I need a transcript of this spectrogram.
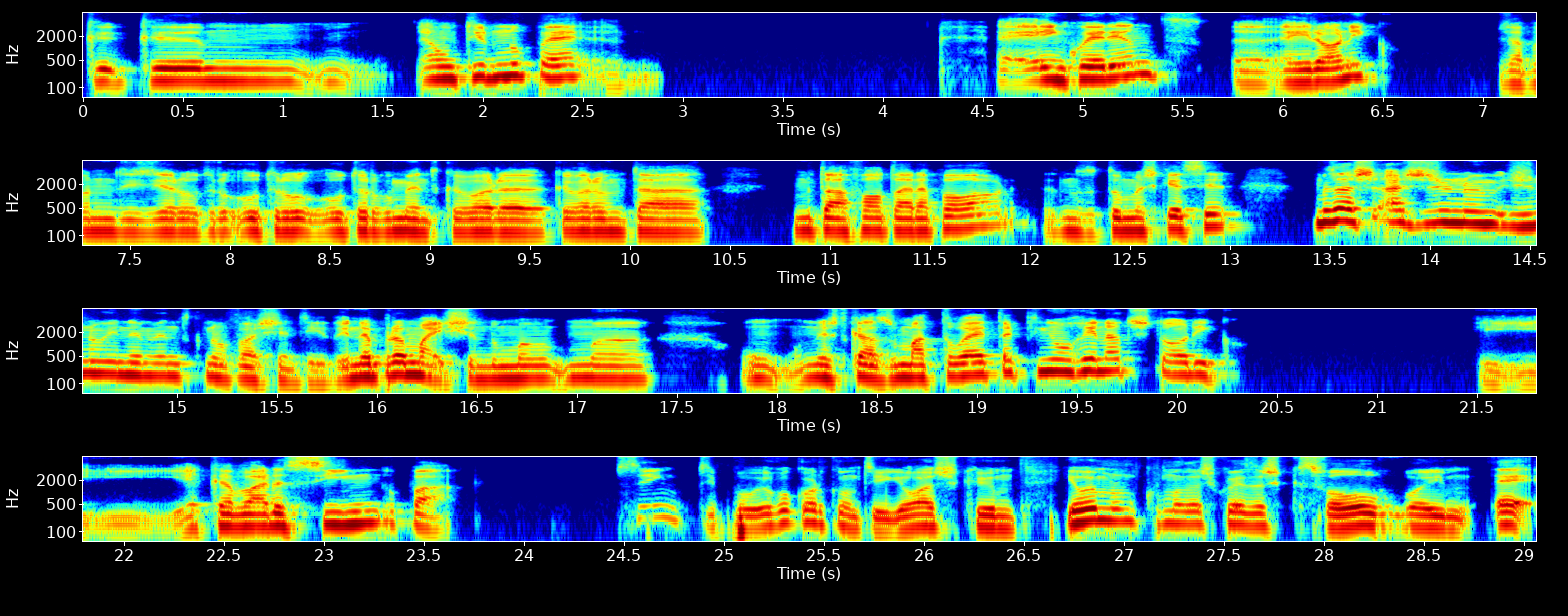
que, que hum, é um tiro no pé é, é incoerente, é, é irónico, já para não dizer outro, outro, outro argumento que agora, que agora me está me está a faltar a palavra, estou-me a esquecer, mas acho, acho genuinamente que não faz sentido. Ainda para mais, sendo uma, uma um, neste caso, uma atleta que tinha um reinado histórico. E, e acabar assim, opá. Sim, tipo, eu concordo contigo. Eu acho que. Eu lembro-me que uma das coisas que se falou foi. É,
